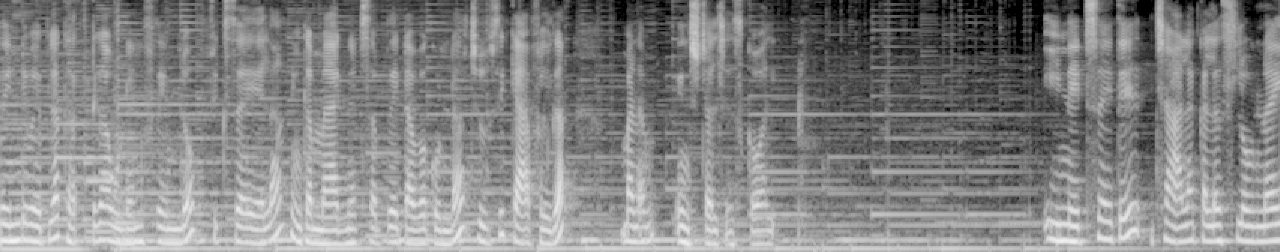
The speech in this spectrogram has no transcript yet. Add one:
రెండు వైపులా కరెక్ట్గా వుడెన్ ఫ్రేమ్లో ఫిక్స్ అయ్యేలా ఇంకా మ్యాగ్నెట్ సపరేట్ అవ్వకుండా చూసి కేర్ఫుల్గా మనం ఇన్స్టాల్ చేసుకోవాలి. ఈ నెట్స్ అయితే చాలా కలర్స్లో ఉన్నాయి.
